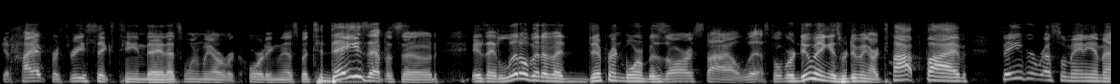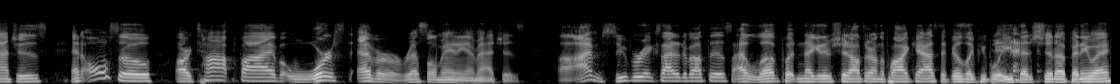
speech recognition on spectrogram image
Get hyped for 316 day. That's when we are recording this. But today's episode is a little bit of a different, more bizarre style list. What we're doing is we're doing our top five favorite WrestleMania matches and also our top five worst ever WrestleMania matches. Uh, I'm super excited about this. I love putting negative shit out there on the podcast. It feels like people eat that shit up anyway.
